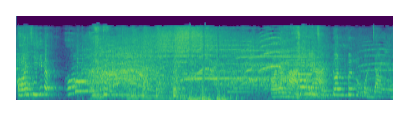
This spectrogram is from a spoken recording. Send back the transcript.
โอ้ยทีนี้แบบ โอ้ยพ อจะผ่านเข้าไหไปมอะถึงก้นบึ้งของหัวใจเลย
